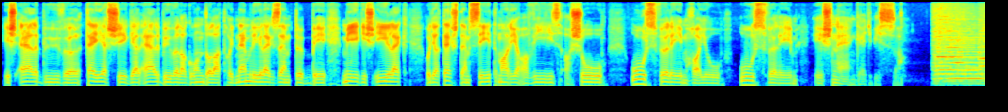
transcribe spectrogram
és elbűvöl, teljességgel elbűvöl a gondolat, hogy nem lélegzem többé, mégis élek, hogy a testem szétmarja a víz, a só, úsz fölém hajó, úsz fölém, és ne engedj vissza. A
